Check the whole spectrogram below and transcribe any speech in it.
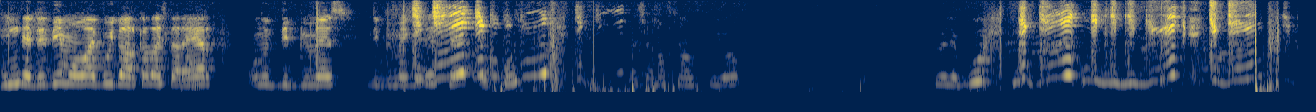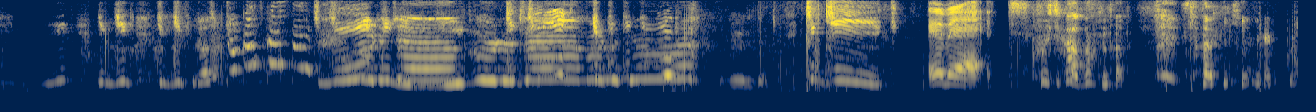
İşte dediğim olay buydu arkadaşlar. Eğer onu dibime dibime gelirse yaşama şansı yok. Şöyle vur. Canım çok az kaldı. Öleceğim. Öleceğim. Öldüm. Evet. Kuş kazandı. Yine kuş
